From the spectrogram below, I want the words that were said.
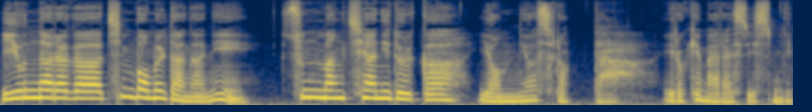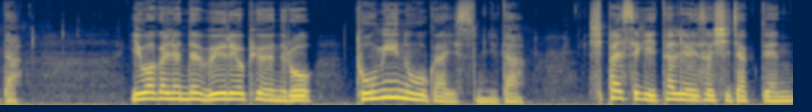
이웃나라가 침범을 당하니 순망치안이 될까 염려스럽다. 이렇게 말할 수 있습니다. 이와 관련된 외래어 표현으로 도미노가 있습니다. 18세기 이탈리아에서 시작된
